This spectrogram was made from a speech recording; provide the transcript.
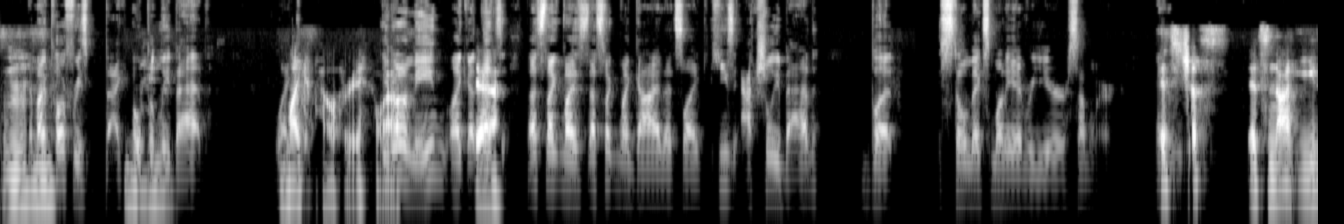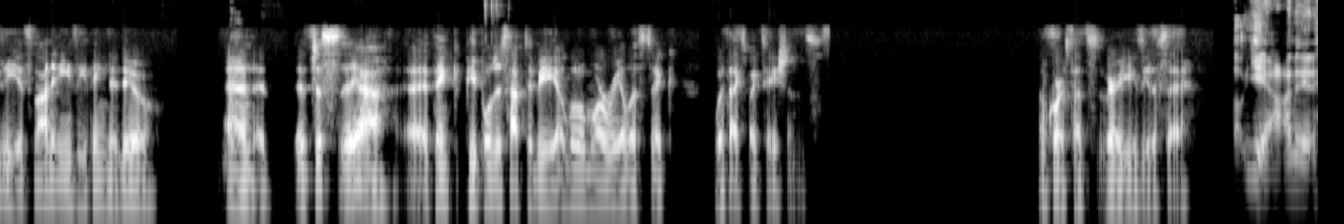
mm-hmm. and Mike Pelfrey's back, openly bad. Like, Mike Pelfrey, wow. you know what I mean? Like yeah. that's that's like my that's like my guy. That's like he's actually bad, but still makes money every year somewhere. And it's just it's not easy. It's not an easy thing to do, and it it's just yeah. I think people just have to be a little more realistic with expectations. Of course, that's very easy to say. Oh, yeah, I mean, it,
